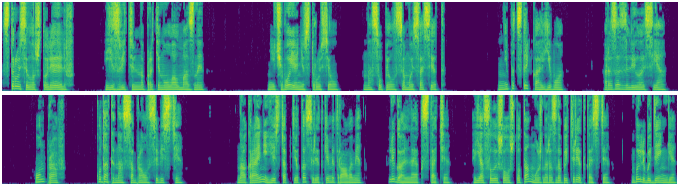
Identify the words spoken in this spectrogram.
«Струсил, что ли, эльф?» — язвительно протянул алмазный. «Ничего я не струсил», — насупился мой сосед. «Не подстрекай его», — разозлилась я. «Он прав. Куда ты нас собрался вести? На окраине есть аптека с редкими травами. Легальная, кстати. Я слышал, что там можно раздобыть редкости. Были бы деньги.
